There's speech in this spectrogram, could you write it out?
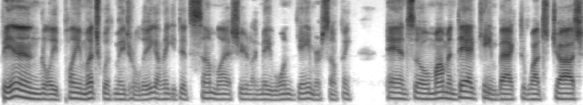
been really playing much with Major League. I think he did some last year, like maybe one game or something. And so mom and dad came back to watch Josh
